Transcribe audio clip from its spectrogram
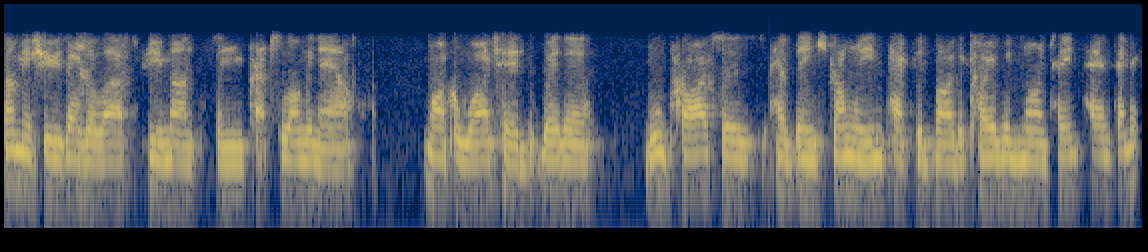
some issues over the last few months and perhaps longer now. Michael Whitehead, whether wool prices have been strongly impacted by the COVID 19 pandemic,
